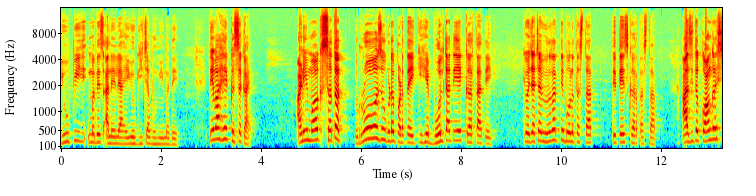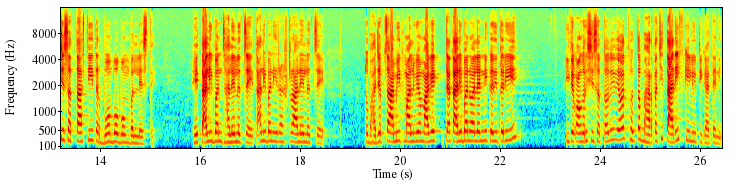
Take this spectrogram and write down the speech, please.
यू पीमध्येच आलेले आहे योगीच्या भूमीमध्ये. तेव्हा हे कसं काय? आणि मग सतत रोज उघडं पडतंय की हे बोलतात एक करतात एक. किंवा ज्याच्या विरोधात ते बोलत असतात ते तेच करत असतात. आज इथं काँग्रेसची सत्ता असती तर बॉम्ब बॉम्ब बनले असते. हे तालिबान झालेलंच आहे तालिबानी राष्ट्र आलेलंच आहे. तो भाजपचा अमित मालवीय मागे त्या तालिबानवाल्यांनी कधीतरी इथे काँग्रेसची सत्ता होती तेव्हा फक्त भारताची तारीफ केली होती का त्यांनी?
